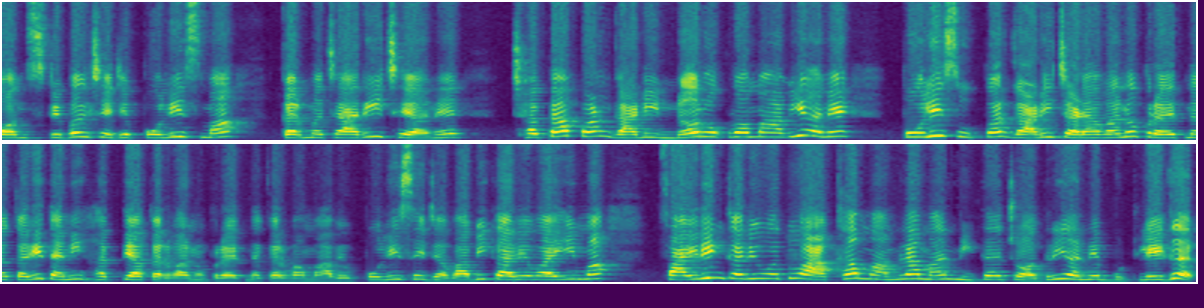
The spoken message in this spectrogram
કોન્સ્ટેબલ છે, જે પોલીસમાં કર્મચારી છે અને છતાં પણ ગાડી ન રોકવામાં આવી અને પોલીસ ઉપર ગાડી ચડાવવાનો પ્રયત્ન કરી, તેની હત્યા કરવાનો પ્રયત્ન કરવામાં આવ્યો. પોલીસે જવાબી કાર્યવાહીમાં ફાયરિંગ કર્યું હતું. આખા મામલામાં નીતા ચૌધરી અને બુટલેગર,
